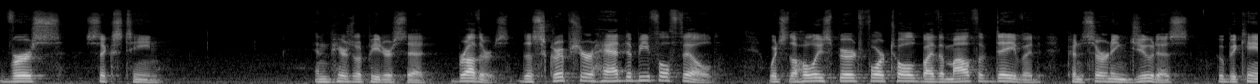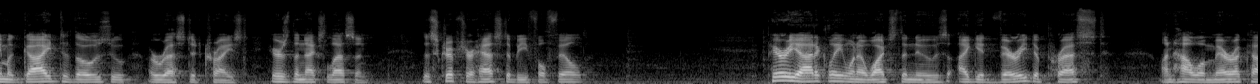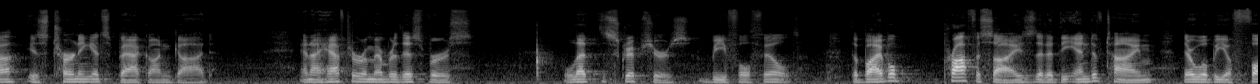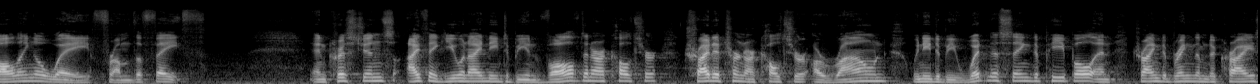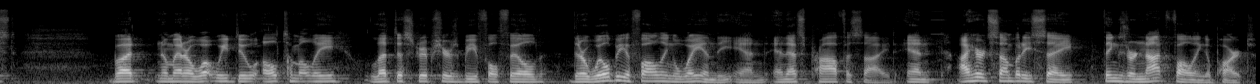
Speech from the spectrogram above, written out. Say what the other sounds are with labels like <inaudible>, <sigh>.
verse 16. And here's what Peter said Brothers, the scripture had to be fulfilled which the Holy Spirit foretold by the mouth of David concerning Judas, who became a guide to those who arrested Christ. Here's the next lesson the scripture has to be fulfilled. Periodically, when I watch the news, I get very depressed on how America is turning its back on God. And I have to remember this verse let the scriptures be fulfilled. The Bible prophesies that at the end of time there will be a falling away from the faith. And Christians, I think you and I need to be involved in our culture, try to turn our culture around. We need to be witnessing to people and trying to bring them to Christ. But no matter what we do, ultimately, let the scriptures be fulfilled. There will be a falling away in the end, and that's prophesied. And I heard somebody say things are not falling apart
